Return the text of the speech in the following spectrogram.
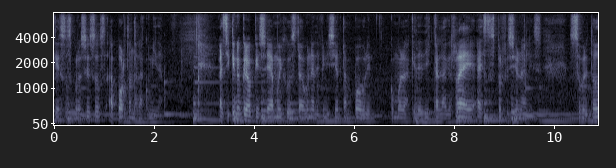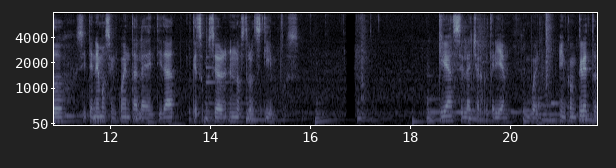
que esos procesos aportan a la comida. Así que no creo que sea muy justa una definición tan pobre como la que dedica la RAE a estos profesionales, sobre todo si tenemos en cuenta la identidad que supusieron en nuestros tiempos. ¿Qué hace la charcutería? Bueno, en concreto,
